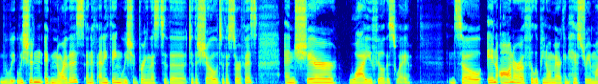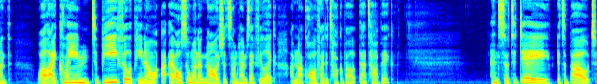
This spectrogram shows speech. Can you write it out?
we, we shouldn't ignore this. And if anything, we should bring this to the to the show, to the surface, and share why you feel this way. And so, in honor of Filipino American History Month, while I claim to be Filipino, I also want to acknowledge that sometimes I feel like I'm not qualified to talk about that topic. And so today it's about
